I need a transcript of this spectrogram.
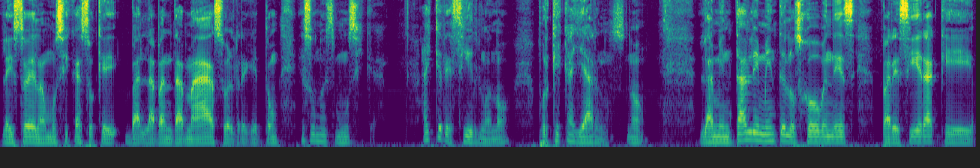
la historia de la música, eso que la banda más o el reggaetón, eso no es música. Hay que decirlo, ¿no? ¿Por qué callarnos, no? Lamentablemente los jóvenes pareciera que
